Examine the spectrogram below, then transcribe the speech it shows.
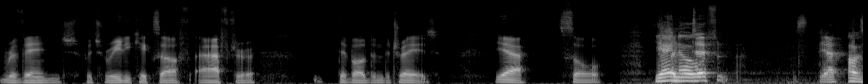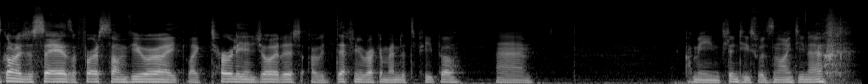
revenge, which really kicks off after they've all been betrayed. Yeah, so Yeah, I no, defin- yeah, I was gonna just say as a first time viewer, I like thoroughly enjoyed it. I would definitely recommend it to people. Um, I mean, Clint Eastwood's ninety now,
